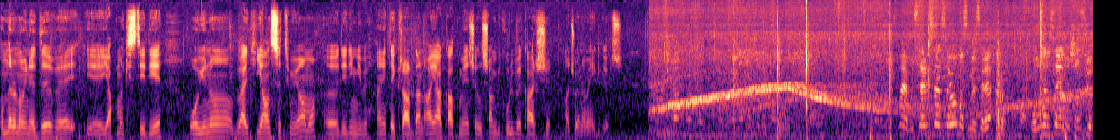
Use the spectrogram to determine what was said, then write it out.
onların oynadığı ve e, yapmak istediği oyunu belki yansıtmıyor ama e, dediğim gibi hani tekrardan ayağa kalkmaya çalışan bir kulübe karşı maç oynamaya gidiyoruz. Bu servisler sayılmasın mesela. Onların sayılma şansı yok.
